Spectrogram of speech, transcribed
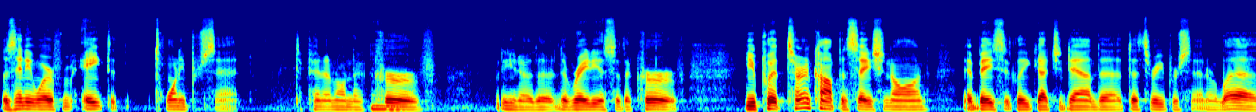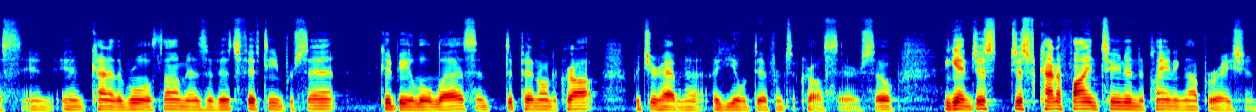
was anywhere from 8 to 20%, depending on the mm. curve, you know, the, the radius of the curve. You put turn compensation on, it basically got you down to, to 3% or less. And, and kind of the rule of thumb is if it's 15%, could be a little less and depend on the crop, but you're having a, a yield difference across there. So again, just, just kind of fine tuning the planting operation.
